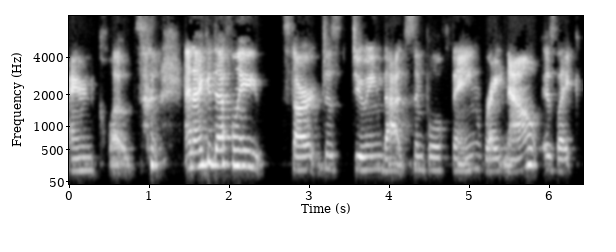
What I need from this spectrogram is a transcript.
ironed clothes. and I could definitely start just doing that simple thing right now is like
